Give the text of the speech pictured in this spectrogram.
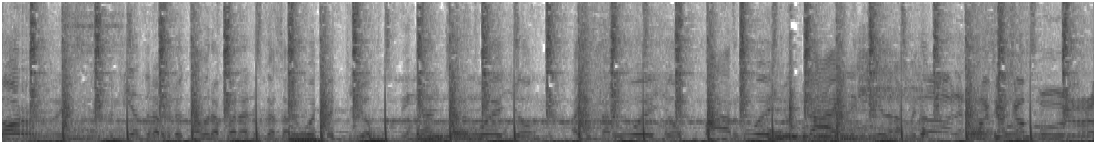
Torres. Enviando la pelota ahora para Lucas Argüello. Este Engancha Argüello. Ahí está Argüello. Va Argüello. Cae, le queda la pelota. Saca Capurro.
